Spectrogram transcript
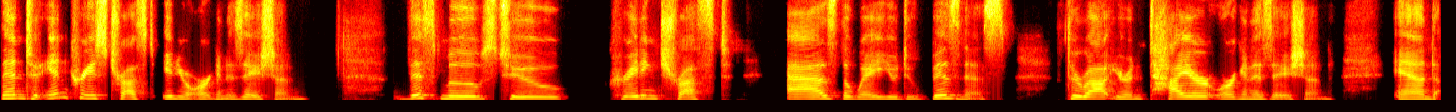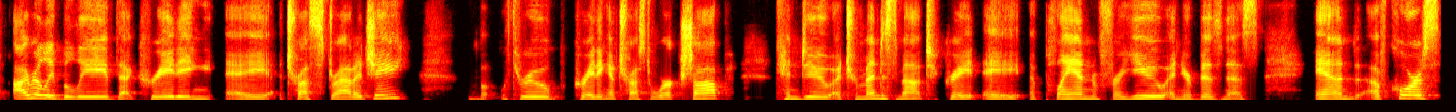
Then, to increase trust in your organization, this moves to creating trust as the way you do business throughout your entire organization. And I really believe that creating a trust strategy through creating a trust workshop can do a tremendous amount to create a, a plan for you and your business. And of course,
